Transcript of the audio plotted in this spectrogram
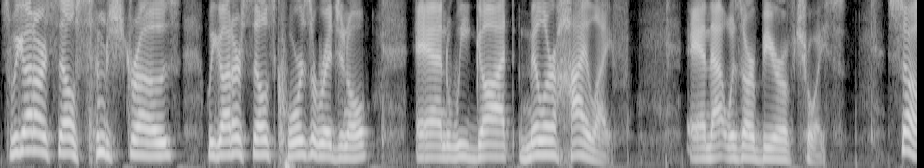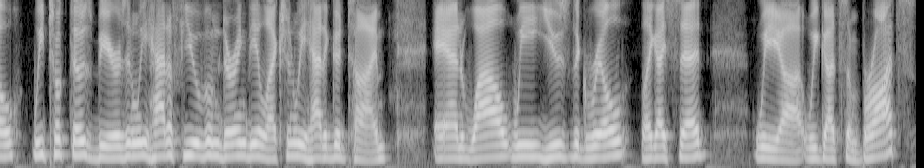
So we got ourselves some Stroh's, we got ourselves Coors Original, and we got Miller High Life. And that was our beer of choice. So we took those beers and we had a few of them during the election. We had a good time. And while we used the grill, like I said, we uh, we got some brats,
